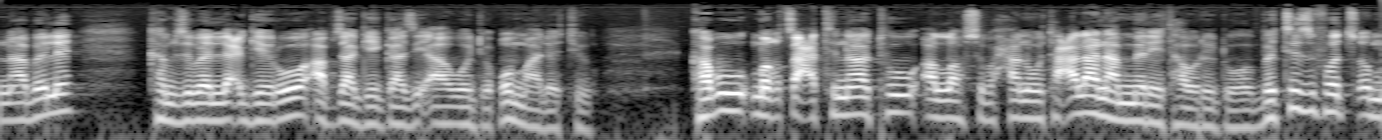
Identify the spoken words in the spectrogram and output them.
እናበለ ከም ዝበልዕ ገይርዎ ኣብዛ ጌጋ እዚኣ ወዲቑ ማለት እዩ ካብኡ መቕጻዕቲ ናቱ ኣላ ስብሓን ወተዓላ ናብ መሬት ኣውሪድዎ በቲ ዝፈጸሞ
